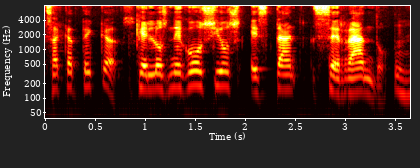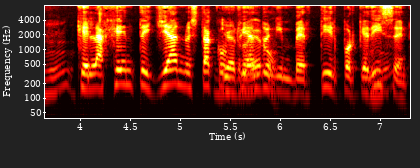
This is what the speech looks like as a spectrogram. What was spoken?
Zacatecas. Que los negocios están cerrando. Uh -huh. Que la gente ya no está confiando Guerrero. en invertir porque uh -huh. dicen,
